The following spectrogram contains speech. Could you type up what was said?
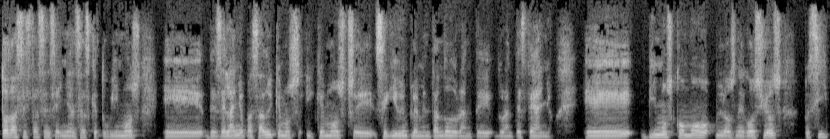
todas estas enseñanzas que tuvimos desde el año pasado y que hemos, y que hemos seguido implementando durante, durante este año. vimos cómo los negocios, pues sí,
